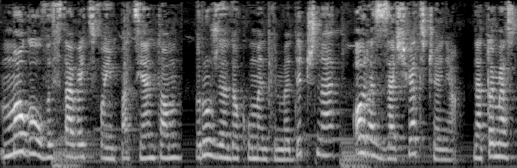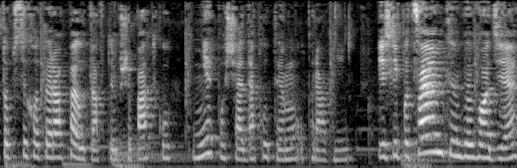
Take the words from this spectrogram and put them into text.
mogą wystawiać swoim pacjentom różne dokumenty medyczne oraz zaświadczenia, natomiast to psychoterapeuta w tym przypadku nie posiada ku temu uprawnień. Jeśli po całym tym wywodzie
